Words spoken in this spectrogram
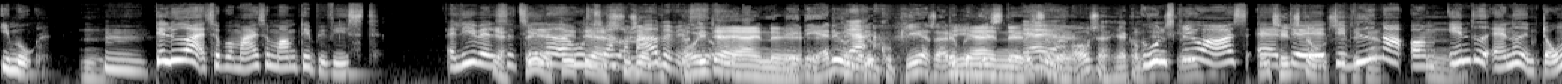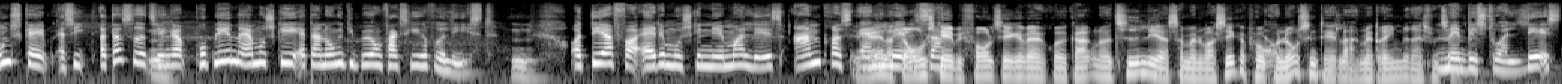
i mål. Mm. Det lyder altså på mig, som om det er bevidst. Alligevel ja, så tillader det, det, hun sig synes meget bevidst. Det, der er en, det, det er det jo, ja. når du kopierer, så er det, det bevidst. En, det er en, ja, ja. Også. Jeg hun skriver også, at det, øh, det vidner om mm. intet andet end dogenskab. Altså, og der sidder jeg og tænker, mm. problemet er måske, at der er nogle af de bøger, hun faktisk ikke har fået læst. Mm. Og derfor er det måske nemmere at læse andres ja, anmeldelser. eller dogenskab i forhold til ikke at være gået i gang noget tidligere, så man var sikker på at kunne nå sin deadline med et rimeligt resultat. Men hvis du har læst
